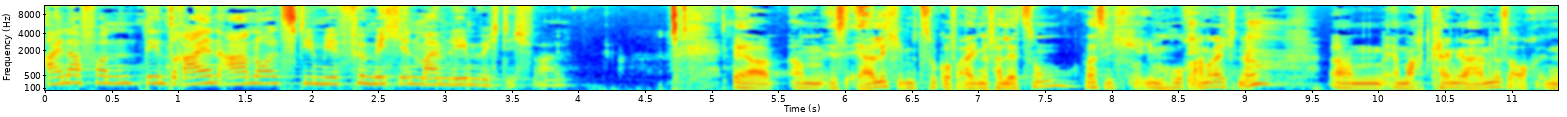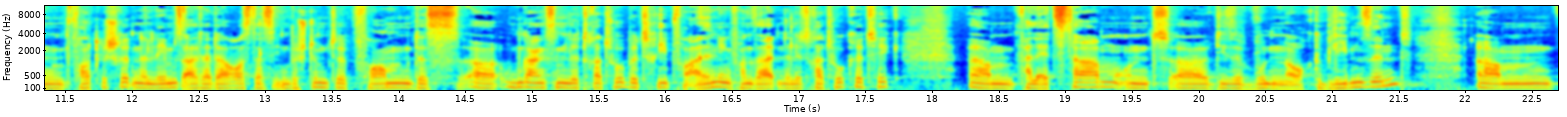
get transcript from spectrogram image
einer von den dreien Arnolds, die mir für mich in meinem Leben wichtig waren. Er ähm, ist ehrlich in Bezug auf eigene Verletzungen, was ich ihm hoch anrechne. Ähm, er macht kein Geheimnis, auch im fortgeschrittenen Lebensalter daraus, dass ihn bestimmte Formen des äh, Umgangs im Literaturbetrieb, vor allen Dingen von Seiten der Literaturkritik, ähm, verletzt haben und äh, diese Wunden auch geblieben sind. Ähm,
